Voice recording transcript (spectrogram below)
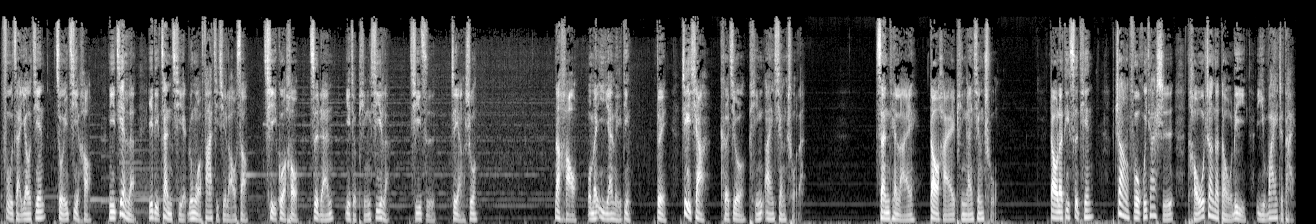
附在腰间作为记号，你见了也得暂且容我发几句牢骚，气过后自然也就平息了。妻子这样说。那好，我们一言为定。对，这下可就平安相处了。三天来倒还平安相处，到了第四天。丈夫回家时，头上的斗笠已歪着戴，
